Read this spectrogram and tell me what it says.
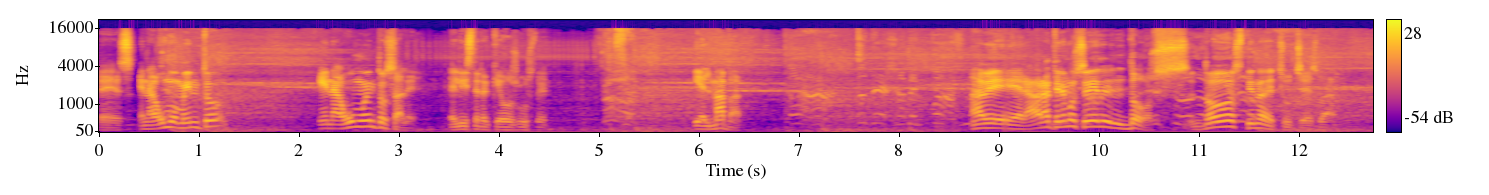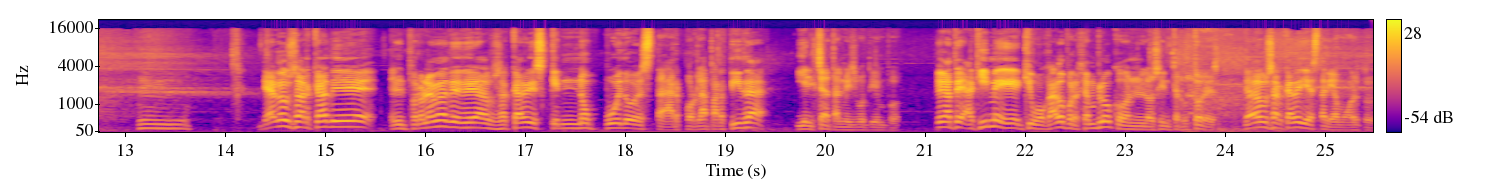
Es, en algún momento... En algún momento sale el easter que os guste. Y el mapa. A ver, ahora tenemos el 2. 2, tienda de chuches, va. Mm. Deados Arcade. El problema de Deados Arcade es que no puedo estar por la partida y el chat al mismo tiempo. Fíjate, aquí me he equivocado, por ejemplo, con los interruptores. Deados Arcade ya estaría muerto.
